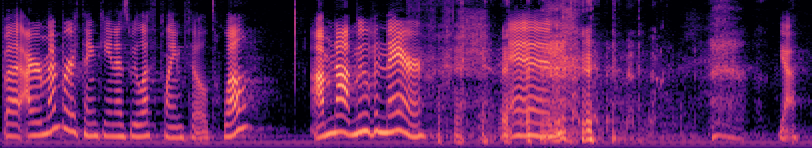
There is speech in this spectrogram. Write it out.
But I remember thinking as we left Plainfield, well, I'm not moving there. and yeah.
